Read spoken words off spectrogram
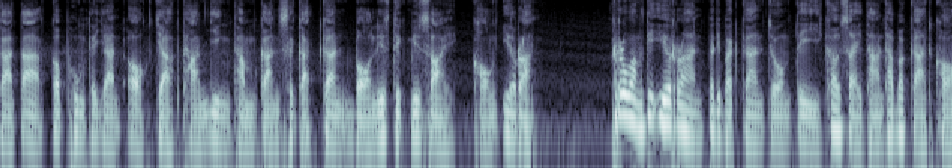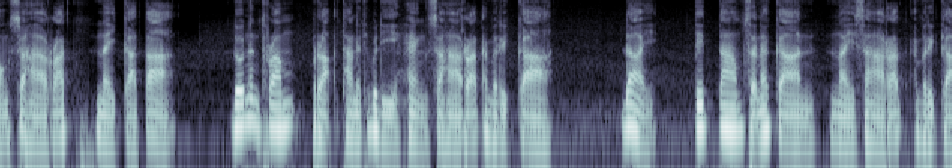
กาตาก็พุ่งทะยานออกจากฐานยิงทำการสกัดกั้นบอลลิสติกมิสไซล์ของอิหร่าน ระหว่างที่อิหร่านปฏิบัติการโจมตีเข้าใส่ฐานทัพอากาศของสหรัฐในกาตาร์โดนัลด์ทรัมป์ประธานาธิบดีแห่งสหรัฐอเมริกา ได้ติดตามสถานการณ์ในสหรัฐอเมริกา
